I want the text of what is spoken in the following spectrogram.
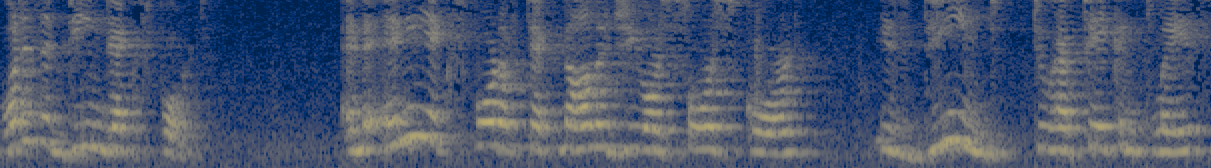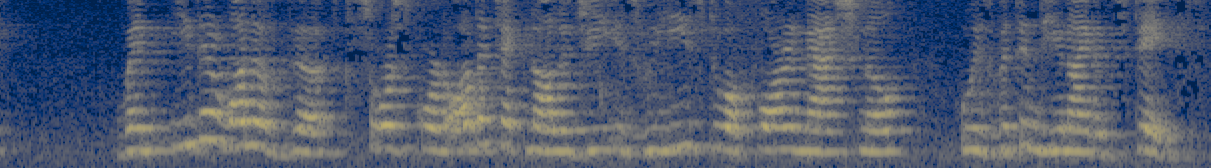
What is a deemed export? And any export of technology or source code is deemed to have taken place when either one of the source code or the technology is released to a foreign national who is within the United States.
